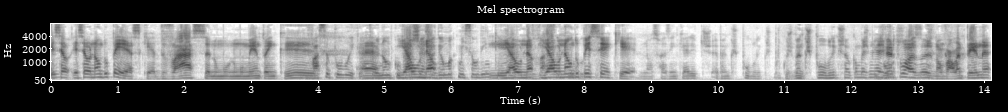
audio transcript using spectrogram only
Esse é, esse é o não do PS, que é devassa no, no momento em que. Devassa pública. Uh, Foi o nome que o Caixa não, deu uma comissão de inquérito. E há, o não, e há o não do PC, que é não se faz inquéritos a bancos públicos, porque os bancos públicos são como as mulheres Bons. virtuosas, não vale a pena,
